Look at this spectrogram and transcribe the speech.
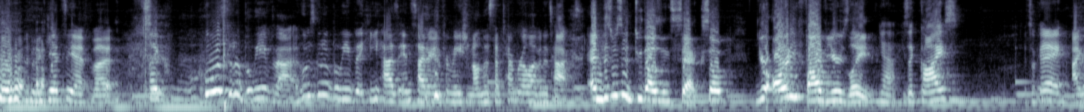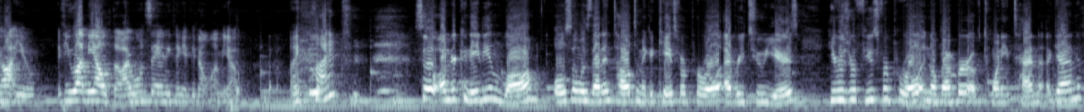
I can't see it, but like, who's gonna believe that? Who's gonna believe that he has insider information on the September 11 attacks? and this was in 2006, so you're already five years late. Yeah. He's like, guys, it's okay. I got you. If you let me out, though, I won't say anything if you don't let me out. Like what? So under Canadian law, Olson was then entitled to make a case for parole every two years. He was refused for parole in November of 2010 again.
